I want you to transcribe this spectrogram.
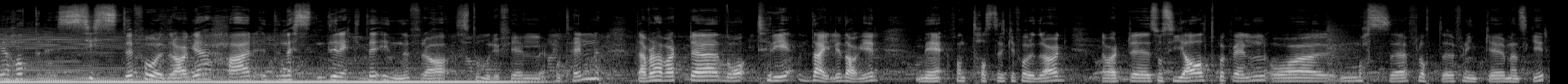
vi har hatt siste foredraget her nesten direkte inne fra Storefjell hotell. Der hvor det har vært eh, nå tre deilige dager med fantastiske foredrag. Det har vært eh, sosialt på kvelden og masse flotte, flinke mennesker.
